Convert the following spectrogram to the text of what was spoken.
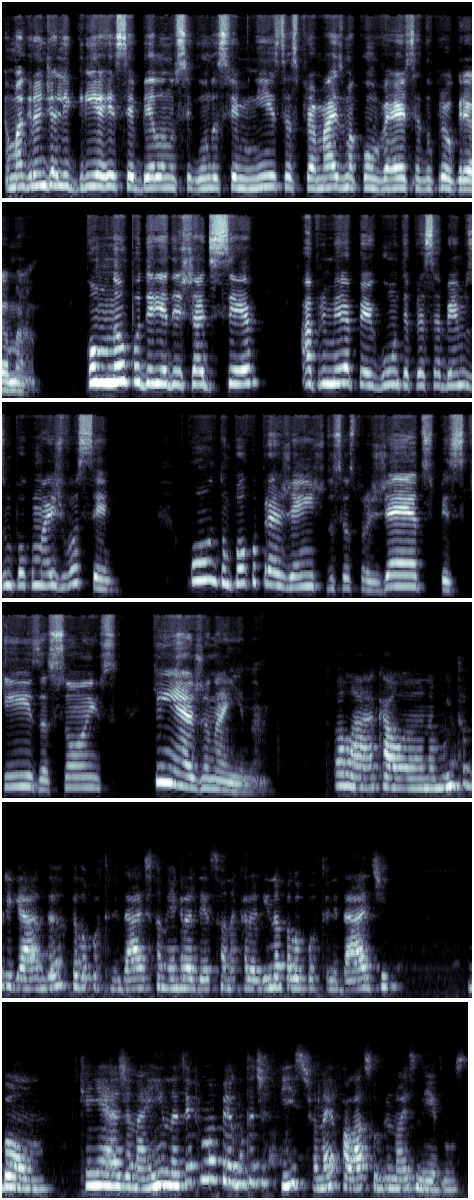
É uma grande alegria recebê-la no Segundas Feministas para mais uma conversa no programa. Como não poderia deixar de ser, a primeira pergunta é para sabermos um pouco mais de você. Conta um pouco para a gente dos seus projetos, pesquisas, sonhos. Quem é a Janaína? Olá, Cauana. Muito obrigada pela oportunidade. Também agradeço a Ana Carolina pela oportunidade. Bom, quem é a Janaína? É sempre uma pergunta difícil, né? Falar sobre nós mesmos.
